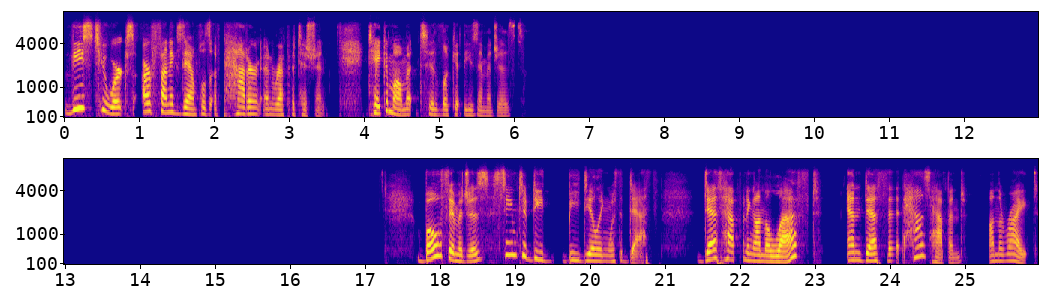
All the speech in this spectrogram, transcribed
These two works are fun examples of pattern and repetition. Take a moment to look at these images. Both images seem to be, be dealing with death. Death happening on the left and death that has happened on the right.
